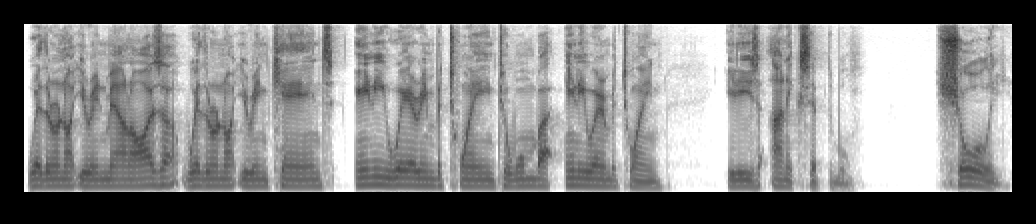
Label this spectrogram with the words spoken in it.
whether or not you're in Mount Isa, whether or not you're in Cairns, anywhere in between, Toowoomba, anywhere in between. It is unacceptable. Surely,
